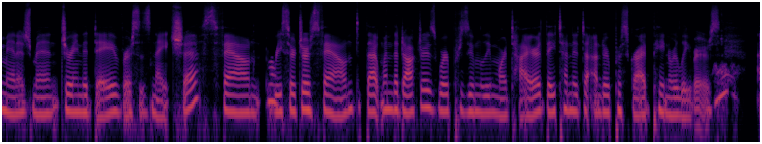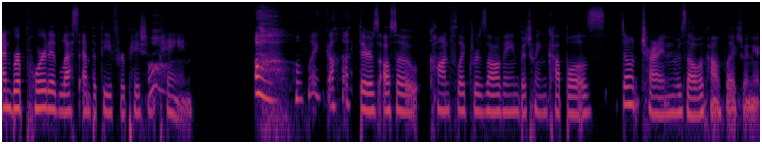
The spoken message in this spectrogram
management during the day versus night shifts found Oh. researchers found that when the doctors were presumably more tired they tended to underprescribe pain relievers oh. and reported less empathy for patient pain. Oh my god. There's also conflict resolving between couples. Don't try and resolve a conflict when you're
